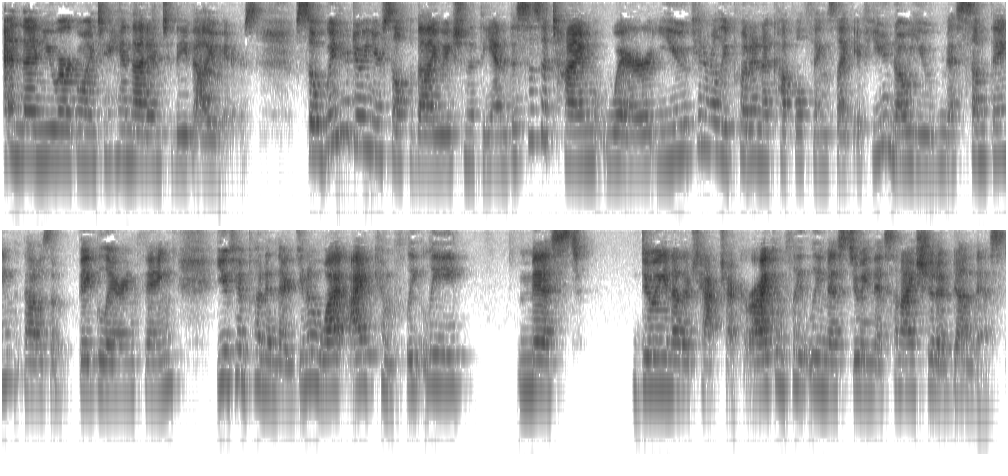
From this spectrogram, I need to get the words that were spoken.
And then you are going to hand that in to the evaluators. So, when you're doing your self evaluation at the end, this is a time where you can really put in a couple things. Like, if you know you missed something, that was a big glaring thing, you can put in there, you know what, I completely missed doing another tack check, or I completely missed doing this and I should have done this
